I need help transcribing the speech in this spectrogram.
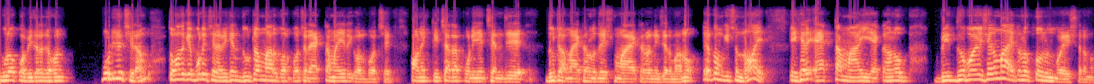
পুরো কবিতাটা যখন পড়িয়েছিলাম। তোমাদেরকে বলেছিলাম, এখানে দুটা মার গল্প হচ্ছে একটা মায়েরই গল্প হচ্ছে অনেক টিচাররা পড়িয়েছেন যে, দুটা মা, একটা হলো দেশ মা, একটা হলো নিজের মানব এরকম কিছু নয়। এখানে একটা মাই, একটা হলো বৃদ্ধ বয়সের মা, একটা হলো তরুণ বয়সের মা।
